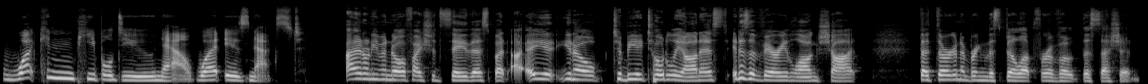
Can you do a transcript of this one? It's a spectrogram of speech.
what can people do now? What is next? I don't even know if I should say this, but I, you know, to be totally honest, it is a very long shot that they're going to bring this bill up for a vote this session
